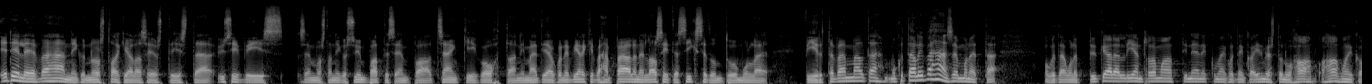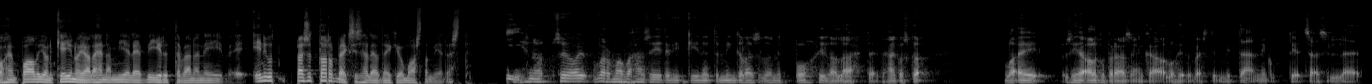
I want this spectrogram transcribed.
edelleen vähän niin nostalgialla se just sitä 95 semmoista niin sympaattisempaa Jankkiä kohtaan, niin mä en tiedä, onko ne vieläkin vähän päällä ne lasit ja siksi se tuntuu mulle viirtävämmältä, mutta tämä oli vähän semmoinen, että onko tämä mulle pykälä liian dramaattinen, kun mä en kuitenkaan investoinut ha- hahmoihin kauhean paljon, keinoja lähinnä mieleen viihdyttävänä, niin ei niin päässyt tarpeeksi sisälle jotenkin omasta mielestä. Niin, no se on varmaan vähän siitäkin kiinni, että minkälaisella niin pohjilla lähtee tähän, koska mulla ei siihen alkuperäiseenkään ollut hirveästi mitään niin kuin, tiedätkö, silleen,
